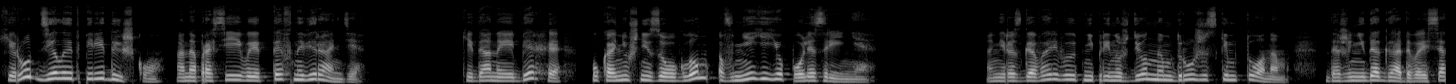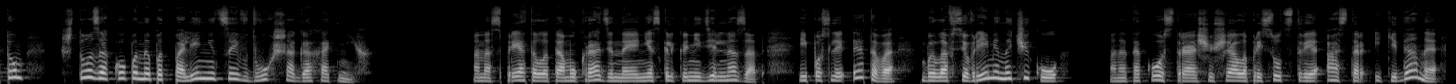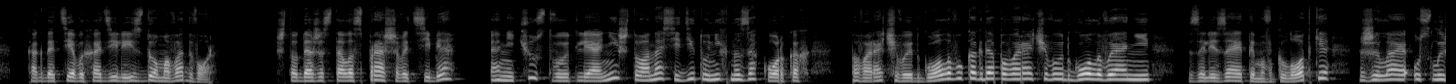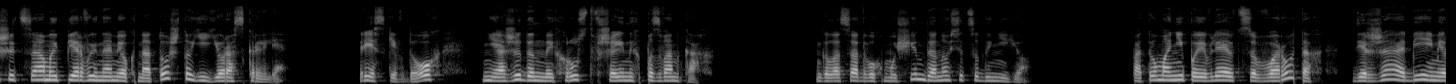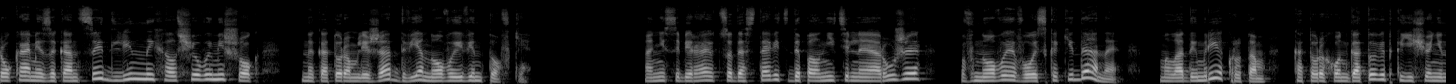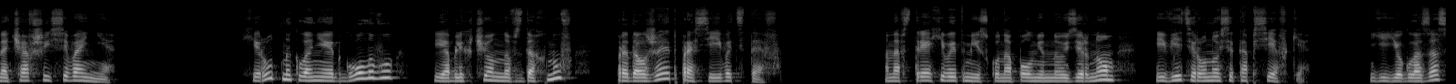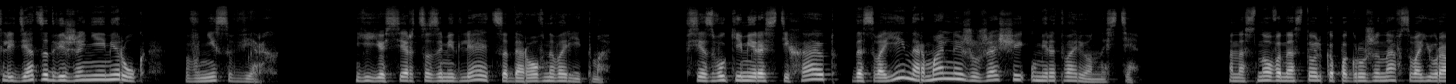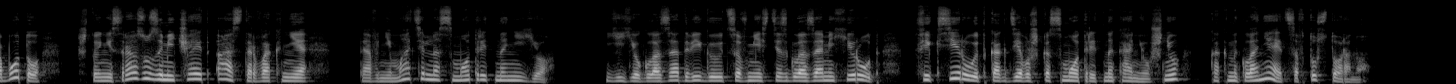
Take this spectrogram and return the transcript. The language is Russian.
Херут делает передышку. Она просеивает Теф на веранде. Кидана и Берхе у конюшни за углом вне ее поля зрения. Они разговаривают непринужденным дружеским тоном, даже не догадываясь о том, что закопано под поленницей в двух шагах от них. Она спрятала там украденное несколько недель назад, и после этого была все время на чеку. Она так остро ощущала присутствие Астер и Киданы, когда те выходили из дома во двор, что даже стала спрашивать себя, а не чувствуют ли они, что она сидит у них на закорках, поворачивает голову, когда поворачивают головы они, залезает им в глотки, желая услышать самый первый намек на то, что ее раскрыли. Резкий вдох, неожиданный хруст в шейных позвонках. Голоса двух мужчин доносятся до нее. Потом они появляются в воротах, держа обеими руками за концы длинный холщовый мешок, на котором лежат две новые винтовки. Они собираются доставить дополнительное оружие в новое войско Киданы, молодым рекрутам, которых он готовит к еще не начавшейся войне. Херут наклоняет голову и, облегченно вздохнув, продолжает просеивать Теф. Она встряхивает миску, наполненную зерном, и ветер уносит обсевки. Ее глаза следят за движениями рук, вниз-вверх. Ее сердце замедляется до ровного ритма. Все звуки мира стихают до своей нормальной жужжащей умиротворенности. Она снова настолько погружена в свою работу, что не сразу замечает Астер в окне. Та внимательно смотрит на нее. Ее глаза двигаются вместе с глазами Херут, фиксируют, как девушка смотрит на конюшню, как наклоняется в ту сторону.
